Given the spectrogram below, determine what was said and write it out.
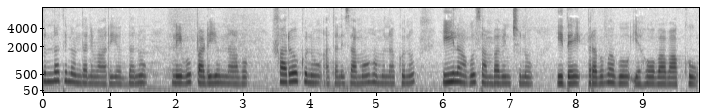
సున్నతి నొందని వారి యొద్దను నీవు పడియున్నావు. ఫరోకును అతని సమూహమునకును ఈలాగు సంభవించును. ఇదే ప్రభువగు యహోవా వాక్కు.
